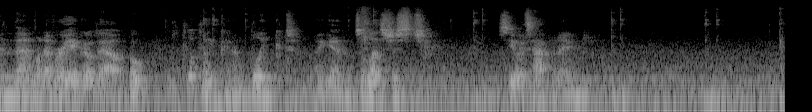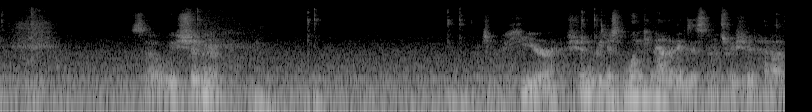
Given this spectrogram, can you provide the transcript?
And then whenever it goes out, oh, it looked like it kind of blinked again. So let's just see what's happening. So we shouldn't Here. shouldn't be just winking out of existence. We should have.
